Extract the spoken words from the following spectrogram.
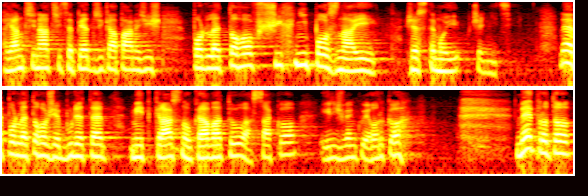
A Jan 13.35 říká pán Ježíš, podle toho všichni poznají, že jste moji učeníci. Ne podle toho, že budete mít krásnou kravatu a sako, i když venku je horko. Ne proto,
